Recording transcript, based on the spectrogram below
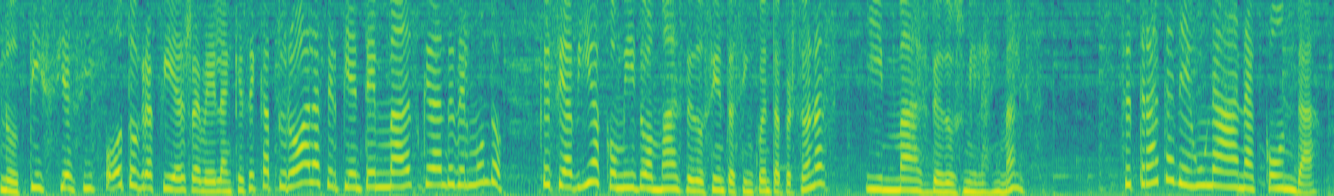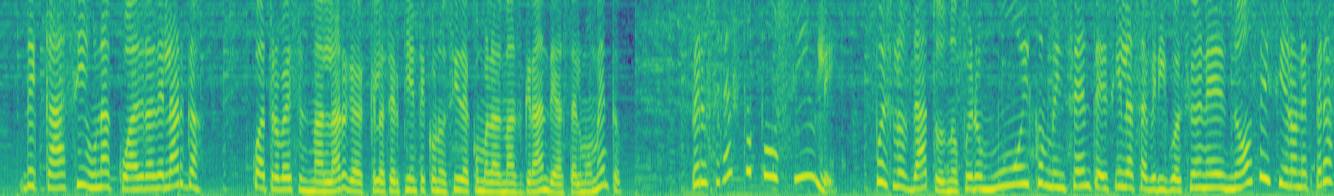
Noticias y fotografías revelan que se capturó a la serpiente más grande del mundo, que se había comido a más de 250 personas y más de 2.000 animales. Se trata de una anaconda de casi una cuadra de larga, cuatro veces más larga que la serpiente conocida como la más grande hasta el momento. Pero ¿será esto posible? Pues los datos no fueron muy convincentes y las averiguaciones no se hicieron esperar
